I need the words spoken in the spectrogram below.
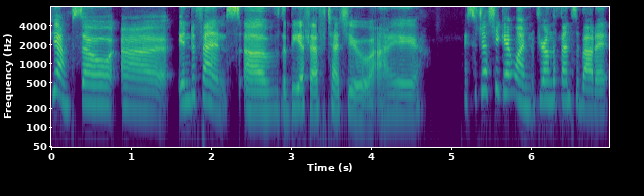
yeah, so uh, in defense of the BFF tattoo, I I suggest you get one if you're on the fence about it.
